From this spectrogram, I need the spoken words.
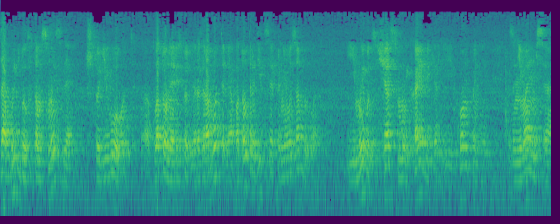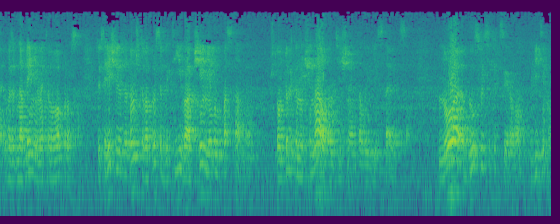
забыт был в том смысле, что его вот э, Платон и Аристотель разработали, а потом традиция про него забыла. И мы вот сейчас, мы, Хайдегер и компани, занимаемся возобновлением этого вопроса. То есть речь идет о том, что вопрос о бытии вообще не был поставлен, что он только начинал в античной антологии ставиться, но был сфальсифицирован, видимо,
